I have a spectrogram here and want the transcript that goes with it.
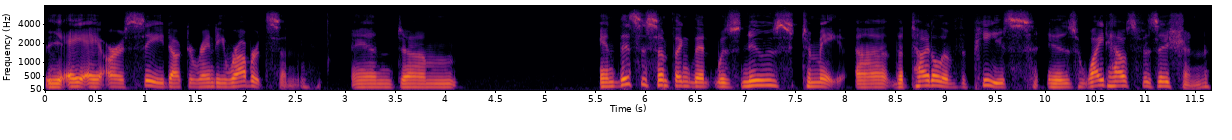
the AARC, Dr. Randy Robertson, and um, and this is something that was news to me. Uh, the title of the piece is "White House Physician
